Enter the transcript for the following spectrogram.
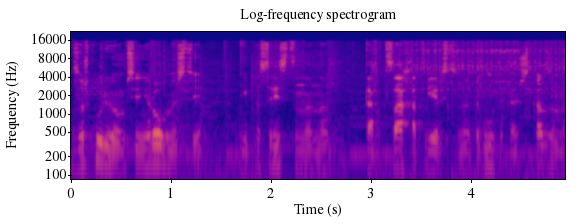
Зашкуриваем все неровности непосредственно на торцах отверстия. Но ну, это глупо, конечно, сказано.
